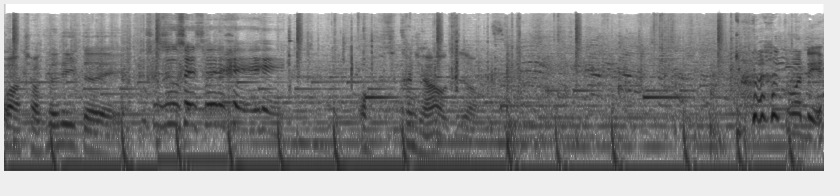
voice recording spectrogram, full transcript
哇，巧克力的哎，酥酥脆脆。哇，看起来好好吃哦。什么脸？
